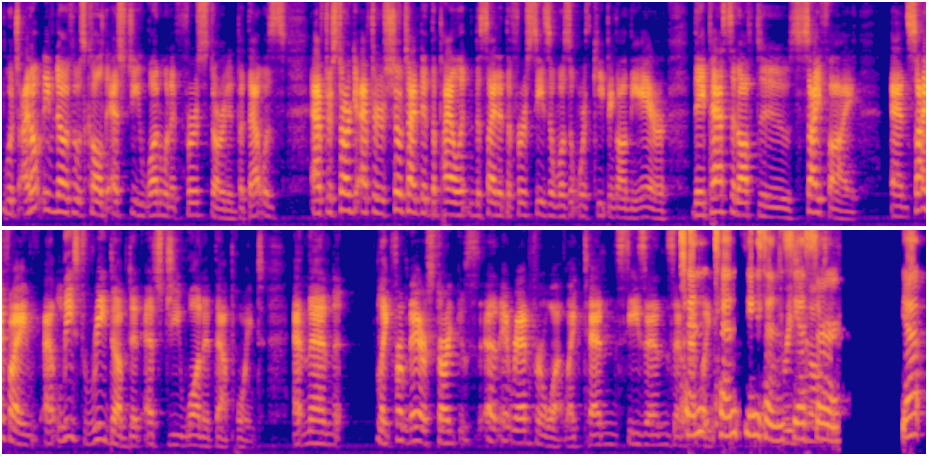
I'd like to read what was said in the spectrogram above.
which I don't even know if it was called SG One when it first started, but that was after Star after Showtime did the pilot and decided the first season wasn't worth keeping on the air. They passed it off to Sci-Fi, and Sci-Fi at least redubbed it SG One at that point, and then like from there start uh, it ran for what like 10 seasons and 10, like 10 seasons yes sir. Yep.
